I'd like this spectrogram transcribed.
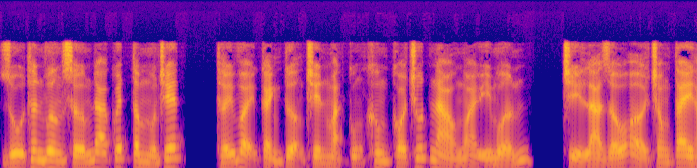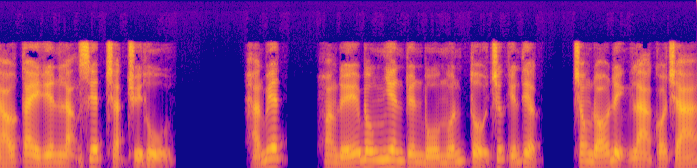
Dụ thân vương sớm đã quyết tâm muốn chết, thấy vậy cảnh tượng trên mặt cũng không có chút nào ngoài ý muốn, chỉ là giấu ở trong tay háo tay điên lặng siết chặt trùy thủ. Hắn biết, hoàng đế bỗng nhiên tuyên bố muốn tổ chức kiến tiệc, trong đó định là có trá,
